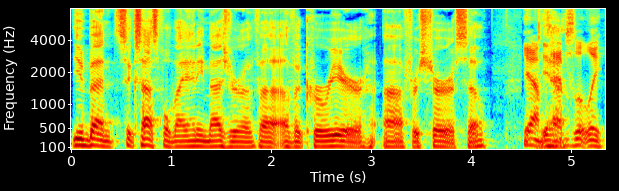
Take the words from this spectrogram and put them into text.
you've been successful by any measure of a, of a career uh, for sure. So, yeah, yeah, absolutely.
